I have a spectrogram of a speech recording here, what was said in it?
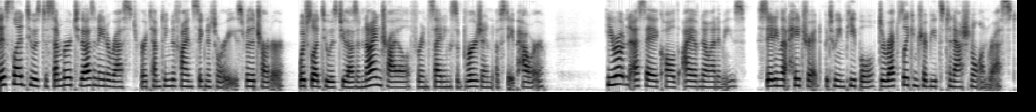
this led to his December 2008 arrest for attempting to find signatories for the charter, which led to his 2009 trial for inciting subversion of state power. He wrote an essay called I Have No Enemies, stating that hatred between people directly contributes to national unrest.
